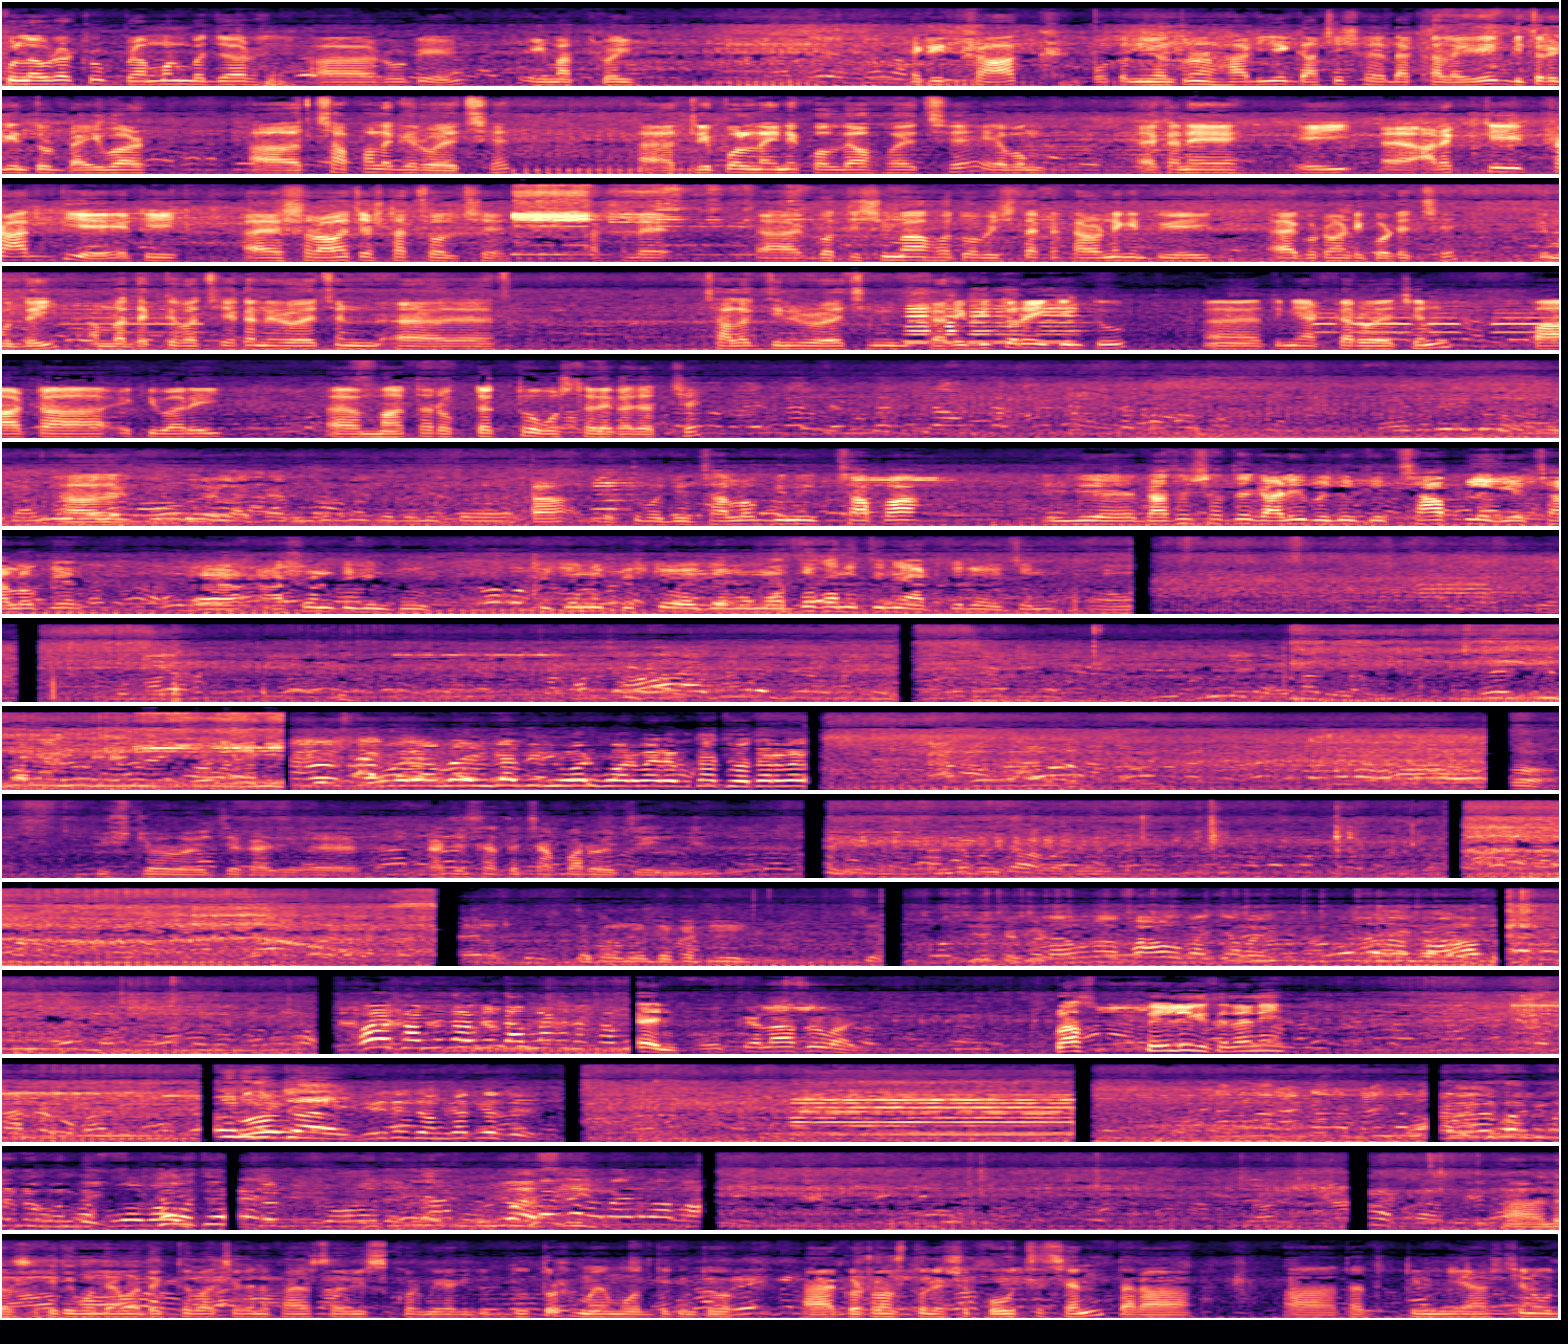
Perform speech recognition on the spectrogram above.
Kulaura two Brahmanbazar রোডে এইমাত্রই একটি truck কত নিয়ন্ত্রণ হারিয়ে গাছের সাথে ধাক্কা লাগে ভিতরে কিন্তু ড্রাইভার চাপা লাগে রয়েছে। ট্রিপল নাইনে কল দেওয়া হয়েছে এবং এখানে এই আরেকটি ট্রাক দিয়ে এটি সরানোর চেষ্টা চলছে। আসলে গতিসীমা হয়তো বেশি থাকার কারণে কিন্তু এই ঘটনাটি ঘটেছে। ইতিমধ্যেই আমরা দেখতে পাচ্ছি এখানে রয়েছেন চালক যিনি রয়েছেন। গাড়ির ভিতরেই কিন্তু তিনি আটকা রয়েছেন। পাটা একেবারেই মাথা রক্তাক্ত অবস্থায় দেখা যাচ্ছে। চালক যিনি চাপা, এই যে গাছের সাথে গাড়ি বেঁধেছে চাপ লেগে চালকের আসনটি কিন্তু পিছনে পৃষ্ঠ হয়েছে এবং মধ্যখানে তিনি আটকে রয়েছেন। আমরা ইংরাজি রিওয়ার্ড করবার কোথা থোতার পৃষ্ঠ রয়েছে গাছের সাথে চাপা রয়েছে ইঞ্জিন তখন আমরা ভাই ক্লাস ফেলে গেছে না নি আমরা দেখতে পাচ্ছি এখানে ফায়ার সার্ভিস কর্মীরা কিন্তু দ্রুত সময়ের মধ্যে কিন্তু ঘটনাস্থলে এসে পৌঁছেছেন। তারা তাদের টিম নিয়ে আসছেন।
